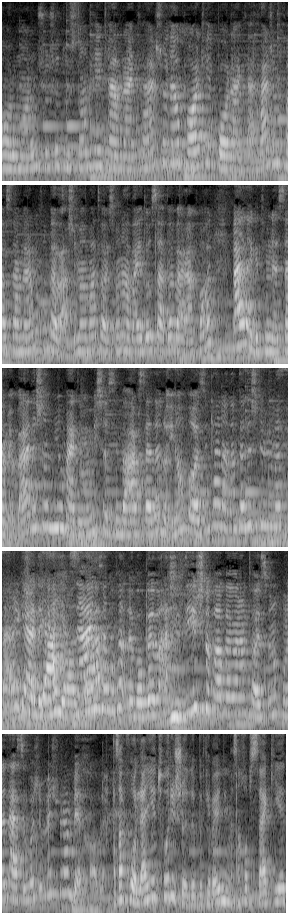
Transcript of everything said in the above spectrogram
آروم آروم شروع شد دوستان هی کم رنگتر شدن. پارک هی پررنگتر هر جا می‌خواستم برم گفتم ببخشید من باید تایسون اول دو ساعت ببرم پارک. بعد اگه تونستم یا بعدش هم میومدیم و میشستیم به حرف زدن و اینا بازی کردن هم دلش نمیومد برگرده. زنگ زدم گفتم بابا ببخشید دیر شد ببرم تایسون رو خونه دست و پاشو بشورم بخوابه. اصلا کلا یه طوری شده بود که ببینید مثلا خب سگ یه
